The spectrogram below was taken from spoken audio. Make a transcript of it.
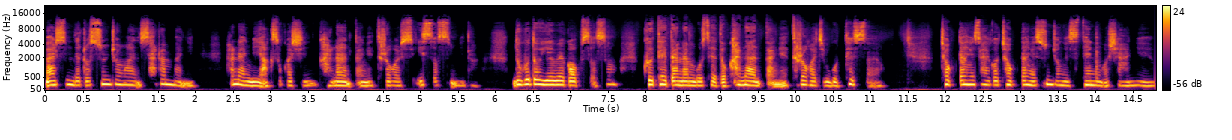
말씀대로 순종한 사람만이 하나님이 약속하신 가나안 땅에 들어갈 수 있었습니다. 누구도 예외가 없어서 그 대단한 모세도 가나안 땅에 들어가지 못했어요. 적당히 살고 적당히 순종해서 되는 것이 아니에요.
